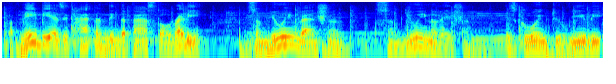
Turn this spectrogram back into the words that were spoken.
But maybe as it happened in the past already, some new invention, some new innovation is going to really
